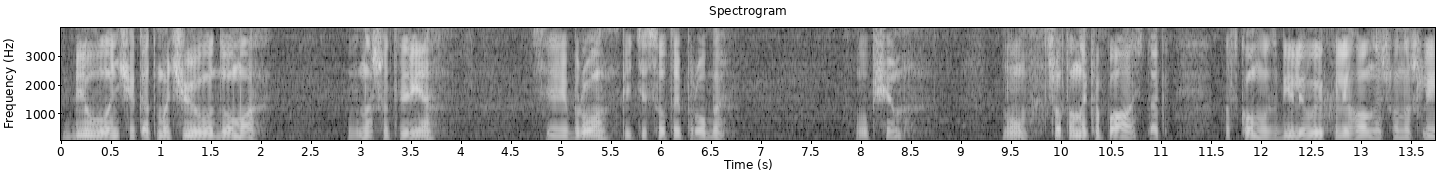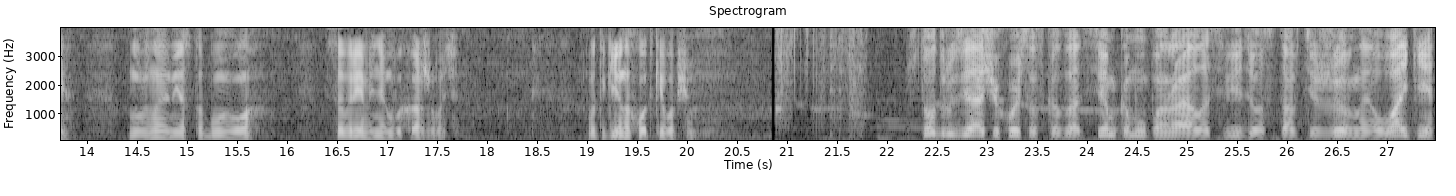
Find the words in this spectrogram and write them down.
белончик. Отмочу его дома в нашатыре. Серебро 500 пробы. В общем, ну, что-то накопалось так. Оскому сбили, выехали. Главное, что нашли нужное место. Будем его со временем выхаживать. Вот такие находки, в общем. Что, друзья, еще хочется сказать. Всем, кому понравилось видео, ставьте жирные лайки,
